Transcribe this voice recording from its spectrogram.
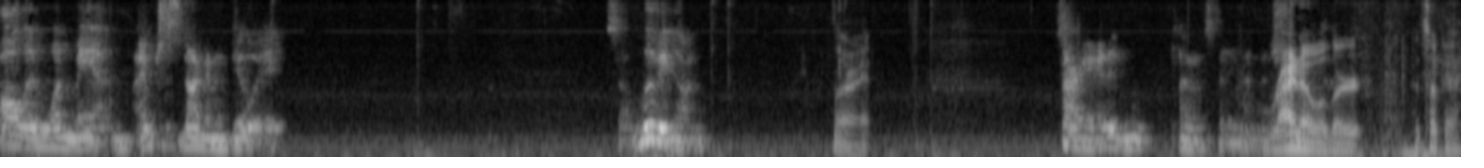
all in one man. I'm just not going to do it. So moving on. All right. Sorry, I didn't plan on spending that much. Rhino alert. It's okay.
